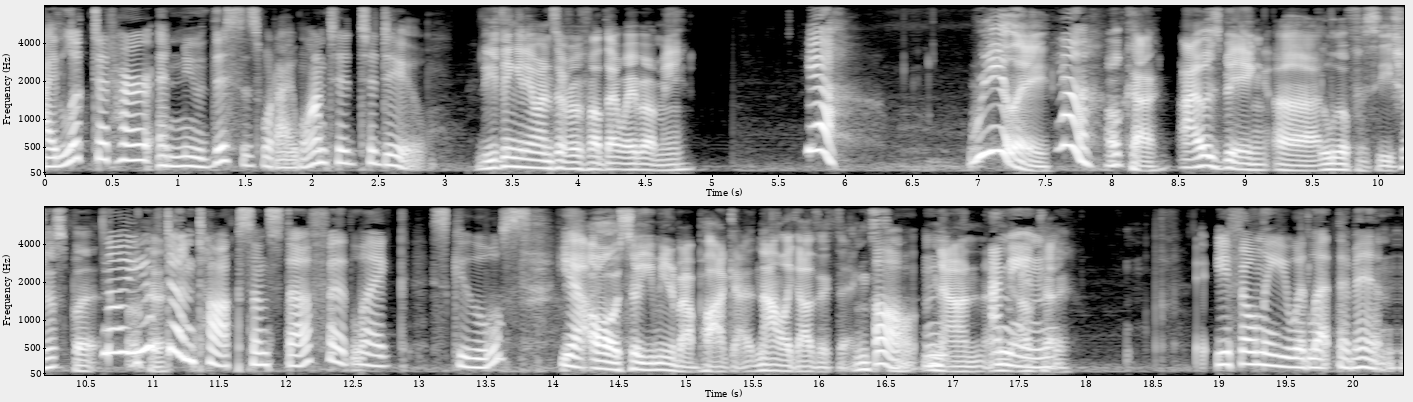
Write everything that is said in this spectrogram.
I looked at her and knew this is what I wanted to do. Do you think anyone's ever felt that way about me? Yeah. Really? Yeah. Okay. I was being uh, a little facetious, but No, okay. you've done talks and stuff at like schools. Yeah. Oh, so you mean about podcast, not like other things? Oh, no. I mean- okay. If only you would let them in.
